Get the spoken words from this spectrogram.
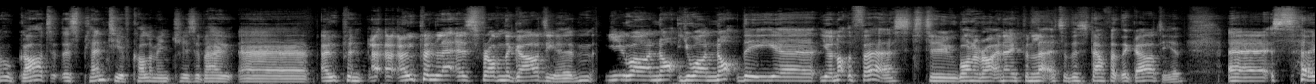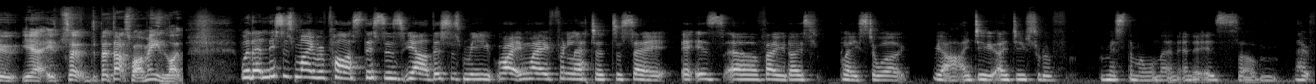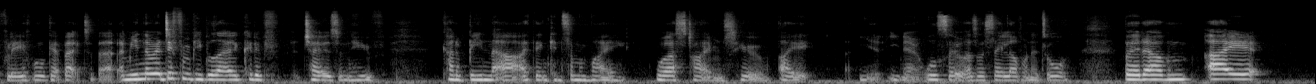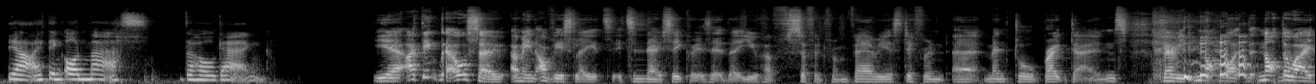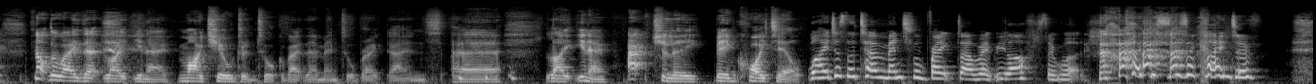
Oh God, there's plenty of column inches about uh, open uh, uh, open letters from the Guardian. You are not you are not the uh, you're not the first to want to write an open letter to the staff at the Guardian. Uh, so yeah, so, but that's what I mean. Like Well, then this is my repast. This is yeah, this is me writing my open letter to say it is a very nice place to work. yeah, I do I do sort of miss them all, and, and it is um, hopefully we'll get back to that. I mean, there are different people that I could have chosen who've kind of been there. I think in some of my worst times, who I you, know also as I say love and adore, but um, I yeah I think en masse the whole gang Yeah, I think that also. I mean, obviously, it's it's no secret, is it, that you have suffered from various different uh, mental breakdowns. Very not like the, not the way not the way that like you know my children talk about their mental breakdowns. Uh, like you know, actually being quite ill. Why does the term mental breakdown make me laugh so much? this is a kind of.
